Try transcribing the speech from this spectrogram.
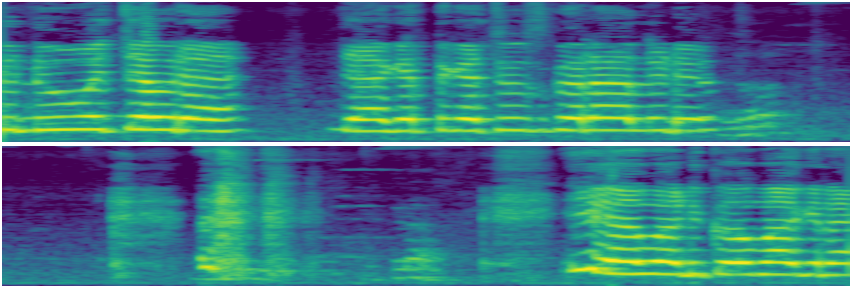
ఇప్పుడు నువ్వు వచ్చావురా. జాగ్రత్తగా చూసుకోరా అల్లుడు. ఏమనుకోమాగరా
